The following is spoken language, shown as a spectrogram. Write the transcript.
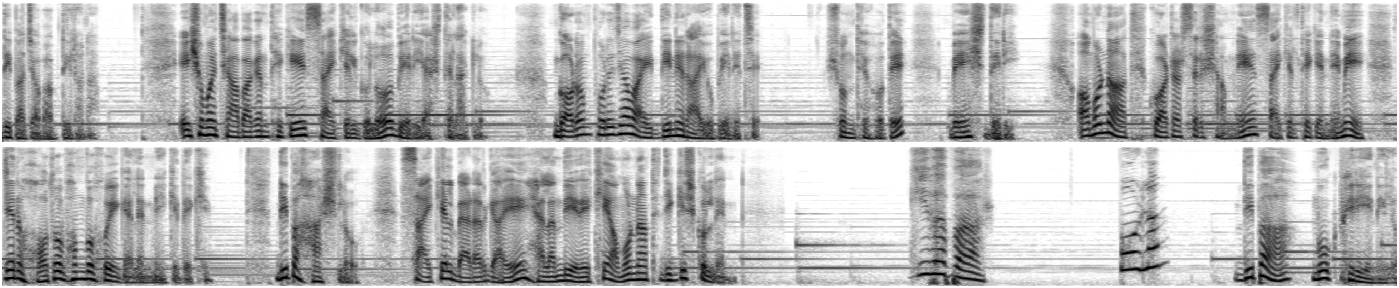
দীপা জবাব দিল না। এই সময় চা বাগান থেকে সাইকেলগুলো বেরিয়ে আসতে লাগল। গরম পড়ে যাওয়ায় দিনের আয়ু বেড়েছে। সন্ধে হতে বেশ দেরি। অমরনাথ কোয়ার্টার্সের সামনে সাইকেল থেকে নেমে যেন হতভম্ব হয়ে গেলেন মেয়েকে দেখে। দীপা হাসল। সাইকেল বেড়ার গায়ে হেলান দিয়ে রেখে অমরনাথ জিজ্ঞেস করলেন কি ব্যাপার? পড়লাম। দীপা মুখ ফিরিয়ে নিল।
